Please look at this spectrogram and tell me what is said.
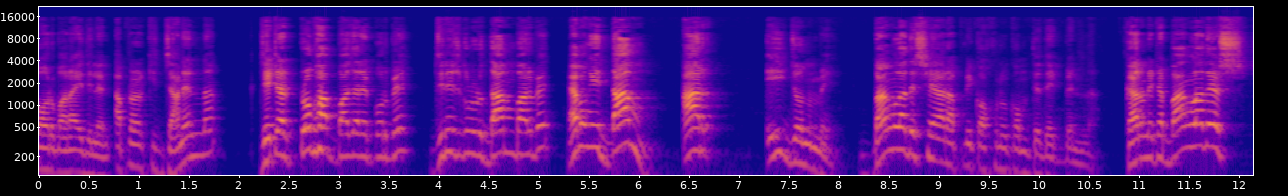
কর বাড়াই দিলেন, আপনারা কি জানেন না? যেটার প্রভাব বাজারে পড়বে, জিনিসগুলোর দাম বাড়বে, এবং এই দাম আর এই জন্মে বাংলাদেশে আর আপনি কখনো কমতে দেখবেন না। কারণ এটা বাংলাদেশ।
